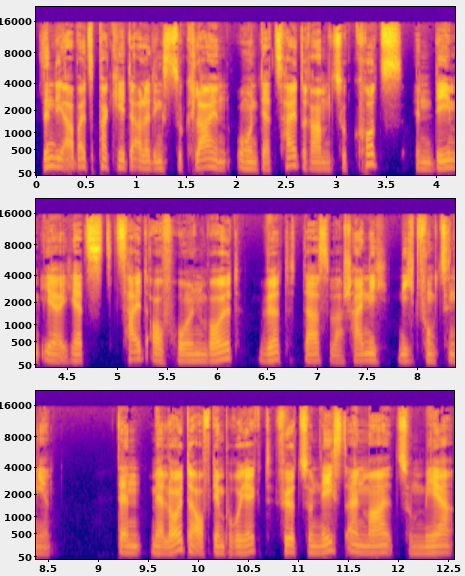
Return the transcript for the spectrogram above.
Sind die Arbeitspakete allerdings zu klein und der Zeitrahmen zu kurz, in dem ihr jetzt Zeit aufholen wollt, wird das wahrscheinlich nicht funktionieren. Denn mehr Leute auf dem Projekt führt zunächst einmal zu mehr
